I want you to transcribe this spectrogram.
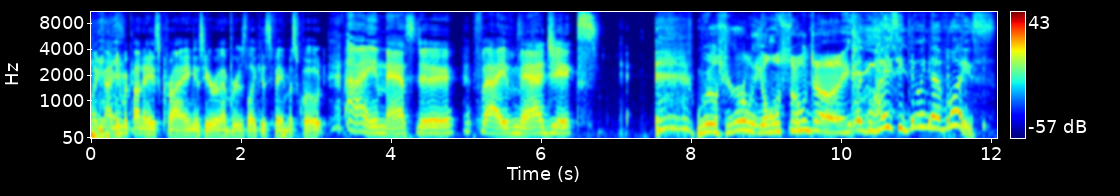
Like Matthew McConaughey's crying as he remembers like his famous quote, I am master five magics. will surely also die. Like, why is he doing that voice?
